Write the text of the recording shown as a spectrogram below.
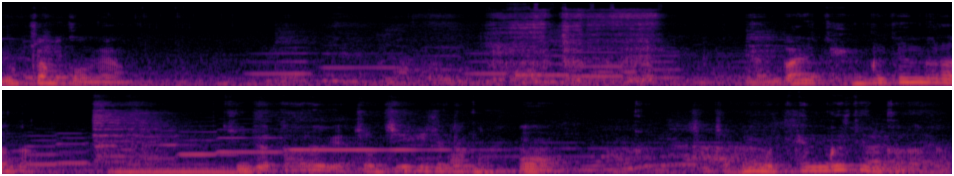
육전 꼬면 면발이 탱글탱글하다. 진짜 다르게. 좀 질기진 않나? 어, 진짜 뭔가 탱글탱글하다.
